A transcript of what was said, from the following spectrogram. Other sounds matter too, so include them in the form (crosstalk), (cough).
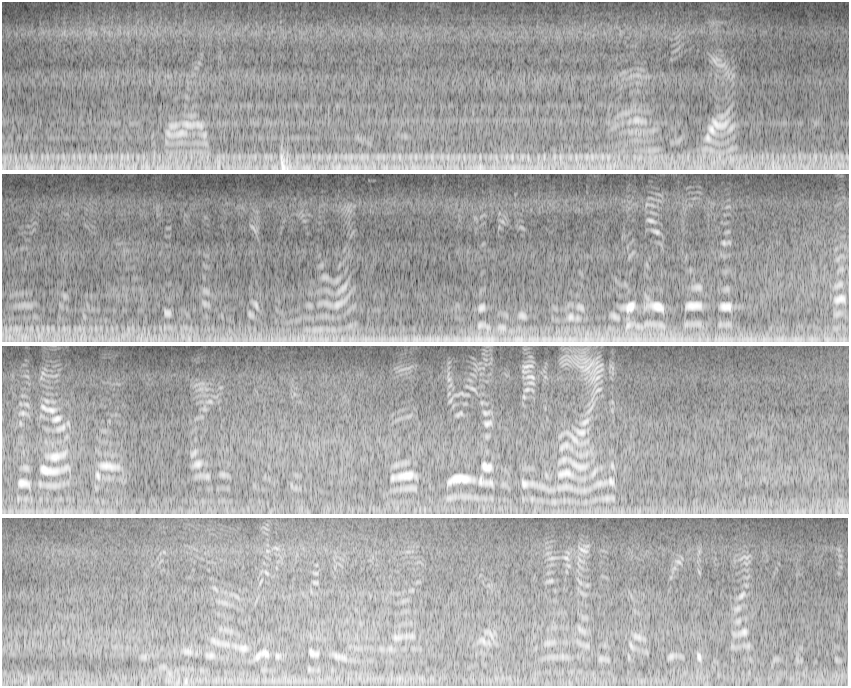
it's all like, Let's get his face. uh, yeah. Very fucking uh, trippy fucking ship. But you know what? It could be just a little school. Could be a school trip. It's not trip out. But I don't see no kids in there. The security doesn't seem to mind. They're usually uh, really trippy when we arrive. Yeah. And then we had this uh, 355, 356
